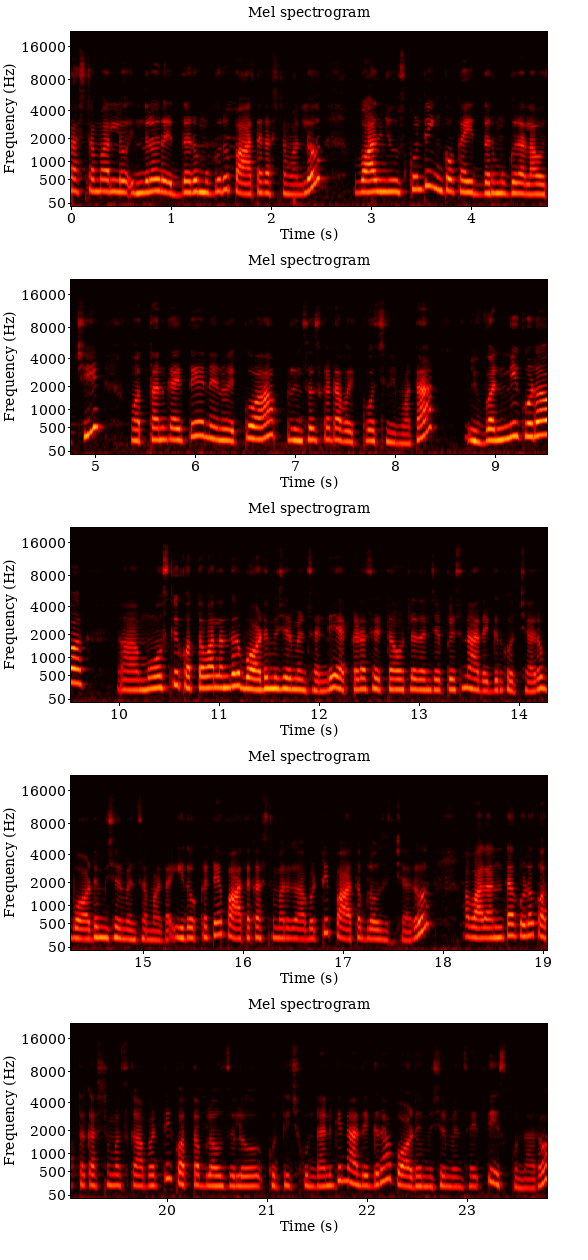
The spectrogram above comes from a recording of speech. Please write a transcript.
కస్టమర్లు ఇందులో ఇద్దరు ముగ్గురు పాత కస్టమర్లు వాళ్ళని చూసుకుంటే ఇంకొక ఇద్దరు ముగ్గురు అలా వచ్చి మొత్తానికైతే నేను ఎక్కువ ప్రిన్సెస్ కట్ అవి ఎక్కువ వచ్చినాయి అనమాట ఇవన్నీ కూడా మోస్ట్లీ కొత్త వాళ్ళందరూ బాడీ మెజర్మెంట్స్ అండి. ఎక్కడ సెట్ అవ్వట్లేదు అని చెప్పేసి నా దగ్గరికి వచ్చారు. బాడీ మెజర్మెంట్స్ అనమాట ఇది పాత కస్టమర్ కాబట్టి పాత బ్లౌజ్ ఇచ్చారు. వాళ్ళంతా కూడా కొత్త కస్టమర్స్ కాబట్టి కొత్త బ్లౌజులు కుట్టించుకోవడానికి నా దగ్గర బాడీ మెజర్మెంట్స్ అయితే తీసుకున్నారు.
